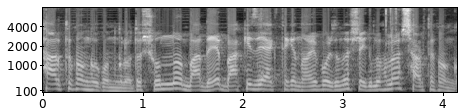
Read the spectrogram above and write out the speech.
সার্থক অঙ্ক কোনগুলো? তো শূন্য বাদে বাকি যে এক থেকে নয় পর্যন্ত সেগুলো হলো সার্থক অঙ্ক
